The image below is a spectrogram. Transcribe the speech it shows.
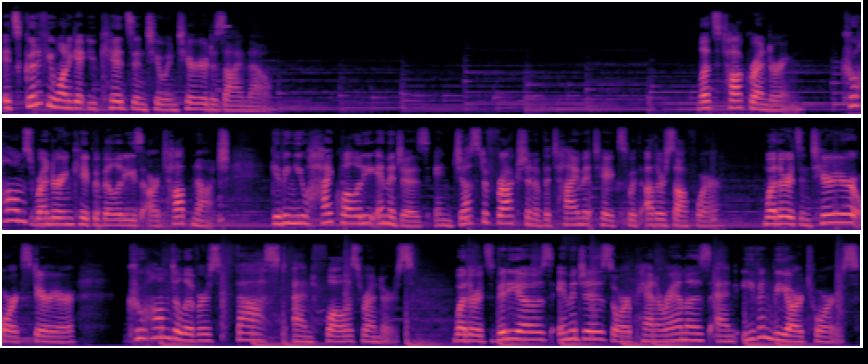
It's good if you want to get you kids into interior design, though. Let's talk rendering. Coohom's rendering capabilities are top-notch, giving you high-quality images in just a fraction of the time it takes with other software. Whether it's interior or exterior, Coohom delivers fast and flawless renders. Whether it's videos, images, or panoramas, and even VR tours.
